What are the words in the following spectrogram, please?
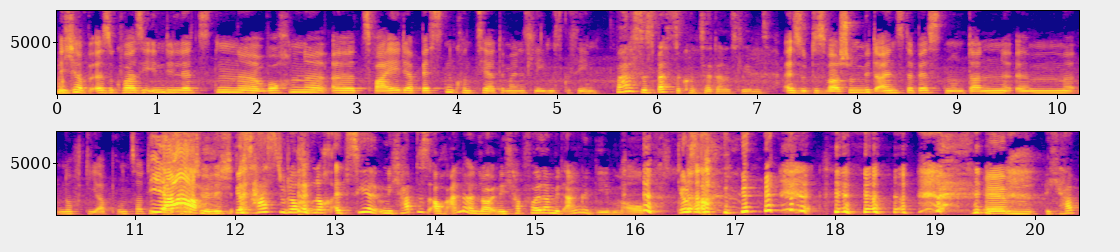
Ich habe also quasi in den letzten äh, Wochen äh, zwei der besten Konzerte meines Lebens gesehen. War das das beste Konzert deines Lebens? Also das war schon mit eins der besten und dann ähm, noch die Abgrundsatte. Ja, natürlich. Das hast du doch noch erzählt und ich habe das auch anderen Leuten. Ich habe voll damit angegeben auch. ähm, ich habe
